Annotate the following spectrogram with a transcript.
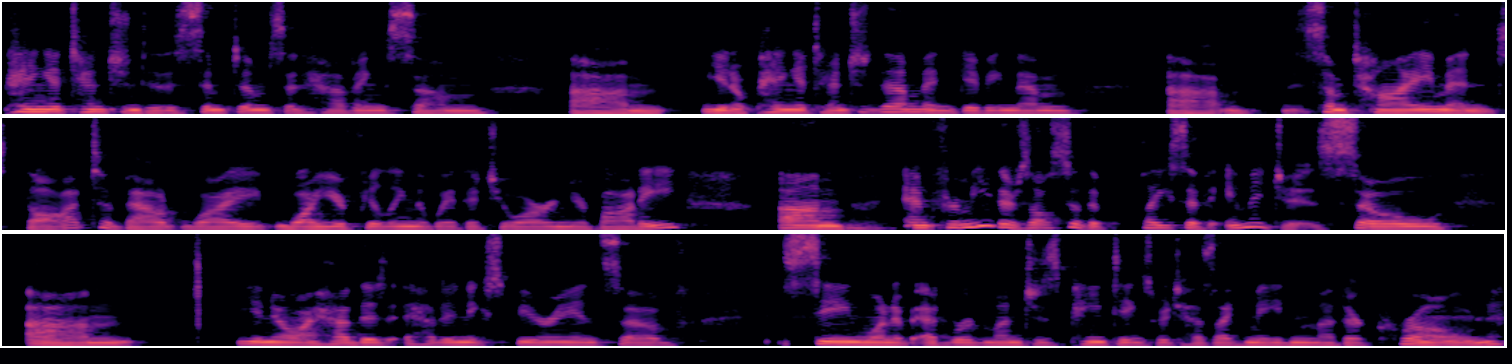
paying attention to the symptoms and having some um you know paying attention to them and giving them um, some time and thought about why why you're feeling the way that you are in your body um, mm-hmm. And for me, there's also the place of images. So, um, you know, I had this had an experience of seeing one of Edward Munch's paintings, which has like Maiden Mother Crone,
